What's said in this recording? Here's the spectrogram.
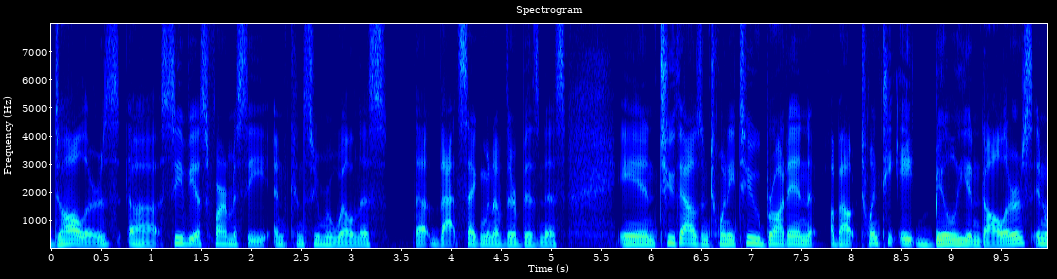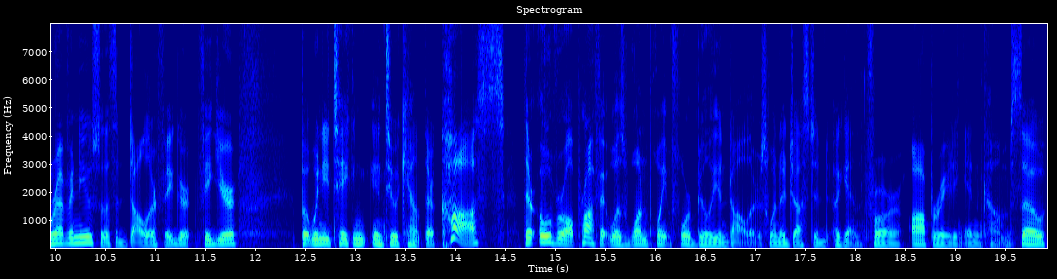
dollars. Uh, CVS Pharmacy and Consumer Wellness that that segment of their business. In 2022 brought in about 28 billion dollars in revenue so that's a dollar figure figure. But when you take into account their costs their overall profit was 1.4 billion dollars when adjusted again for operating income. So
